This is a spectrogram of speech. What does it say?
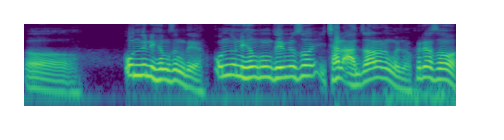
어 꽃눈이 형성돼요. 꽃눈이 형성되면서 잘 안 자라는 거죠. 그래서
